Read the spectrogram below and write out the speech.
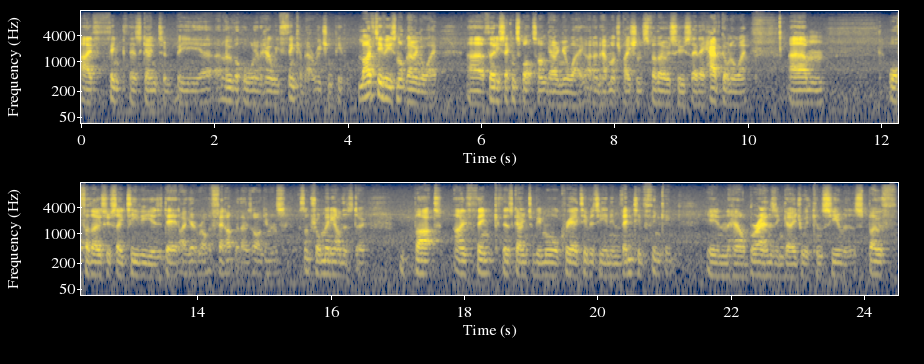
I think there's going to be uh, an overhaul in how we think about reaching people. Live TV is not going away. Uh, 30 second spots aren't going away. I don't have much patience for those who say they have gone away. Um, or for those who say TV is dead. I get rather fed up with those arguments, as I'm sure many others do. But I think there's going to be more creativity and inventive thinking in how brands engage with consumers, both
